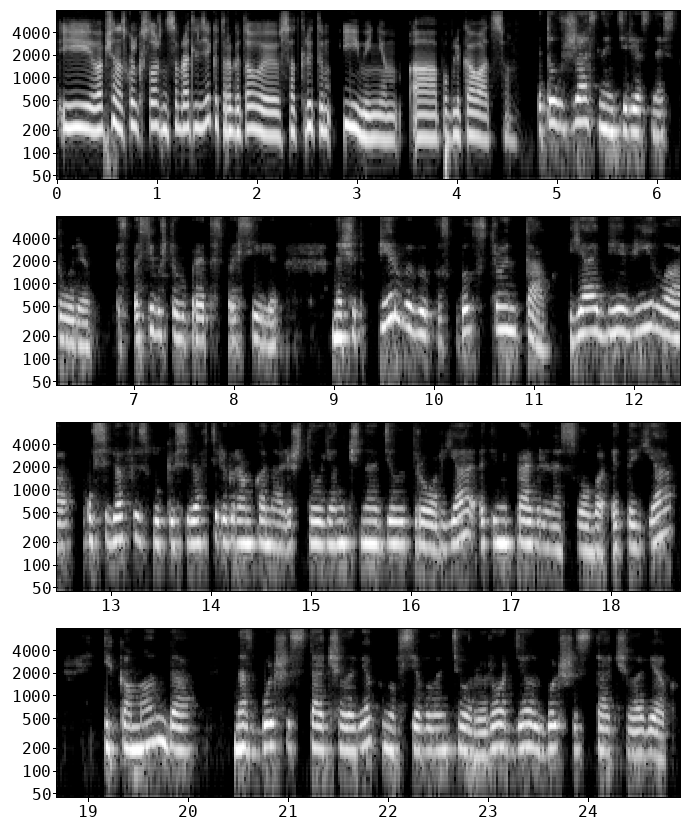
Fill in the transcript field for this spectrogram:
И вообще, насколько сложно собрать людей, которые готовы с открытым именем а, публиковаться? Это ужасно интересная история. Спасибо, что вы про это спросили. Значит, первый выпуск был устроен так. Я объявила у себя в Фейсбуке, у себя в Телеграм-канале, что я начинаю делать рор. Я – это неправильное слово. Это я и команда, нас больше ста человек, мы все волонтеры. РОР делает больше ста человек.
